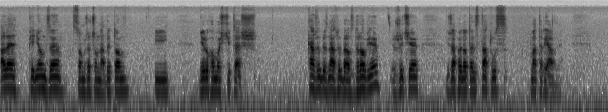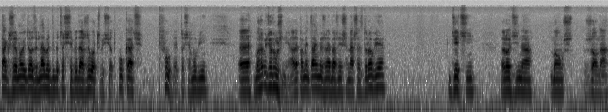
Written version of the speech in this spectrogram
ale pieniądze są rzeczą nabytą i nieruchomości też. Każdy by z nas wybrał zdrowie, życie i na pewno ten status materialny. Także moi drodzy, nawet gdyby coś się wydarzyło, oczywiście odpukać, tfu, jak to się mówi, może być różnie, ale pamiętajmy, że najważniejsze nasze zdrowie, dzieci, rodzina, mąż, żona,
